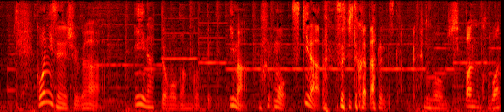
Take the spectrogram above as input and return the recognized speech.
ゴニー選手がいいなって思う番号って今 もう好きな数字とかってあるんですか？もう失敗の5番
